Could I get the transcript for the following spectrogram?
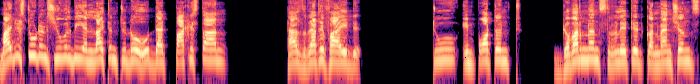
My dear students, you will be enlightened to know that Pakistan has ratified two important governance related conventions,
